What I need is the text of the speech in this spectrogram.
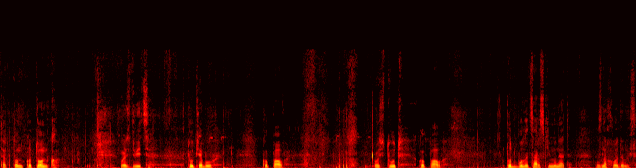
Так, тонко-тонко. Ось дивіться. Тут я був, копав. Ось тут копав. Тут були царські монети, знаходились.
